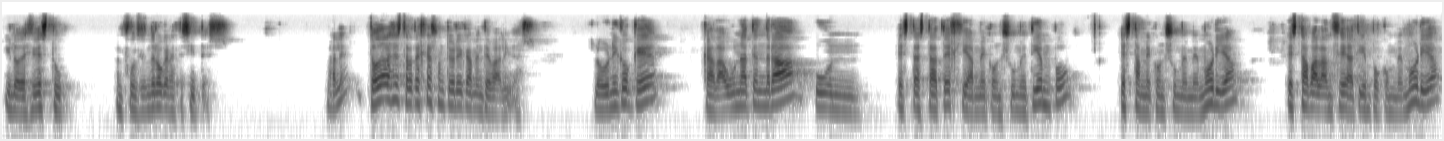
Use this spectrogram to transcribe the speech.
Y lo decides tú, en función de lo que necesites. Todas las estrategias son teóricamente válidas. Lo único que cada una tendrá un, esta estrategia me consume tiempo, esta me consume memoria, esta balancea tiempo con memoria,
